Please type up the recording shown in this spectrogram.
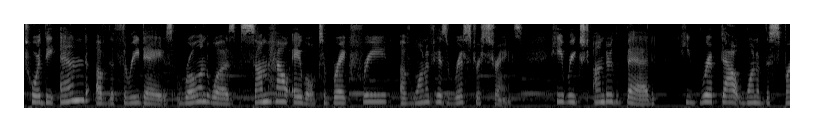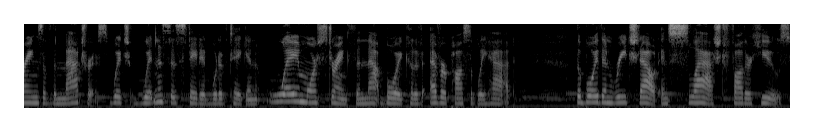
Toward the end of the three days, Roland was somehow able to break free of one of his wrist restraints. He reached under the bed. He ripped out one of the springs of the mattress, which witnesses stated would have taken way more strength than that boy could have ever possibly had. The boy then reached out and slashed Father Hughes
